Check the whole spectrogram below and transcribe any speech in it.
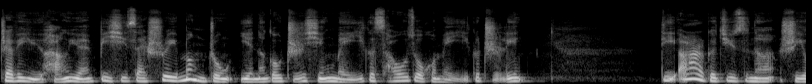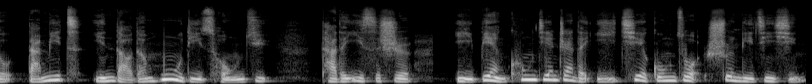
这位宇航员必须在睡梦中也能够执行每一个操作或每一个指令。第二个句子呢是由 damit 引导的目的从句，它的意思是以便空间站的一切工作顺利进行。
